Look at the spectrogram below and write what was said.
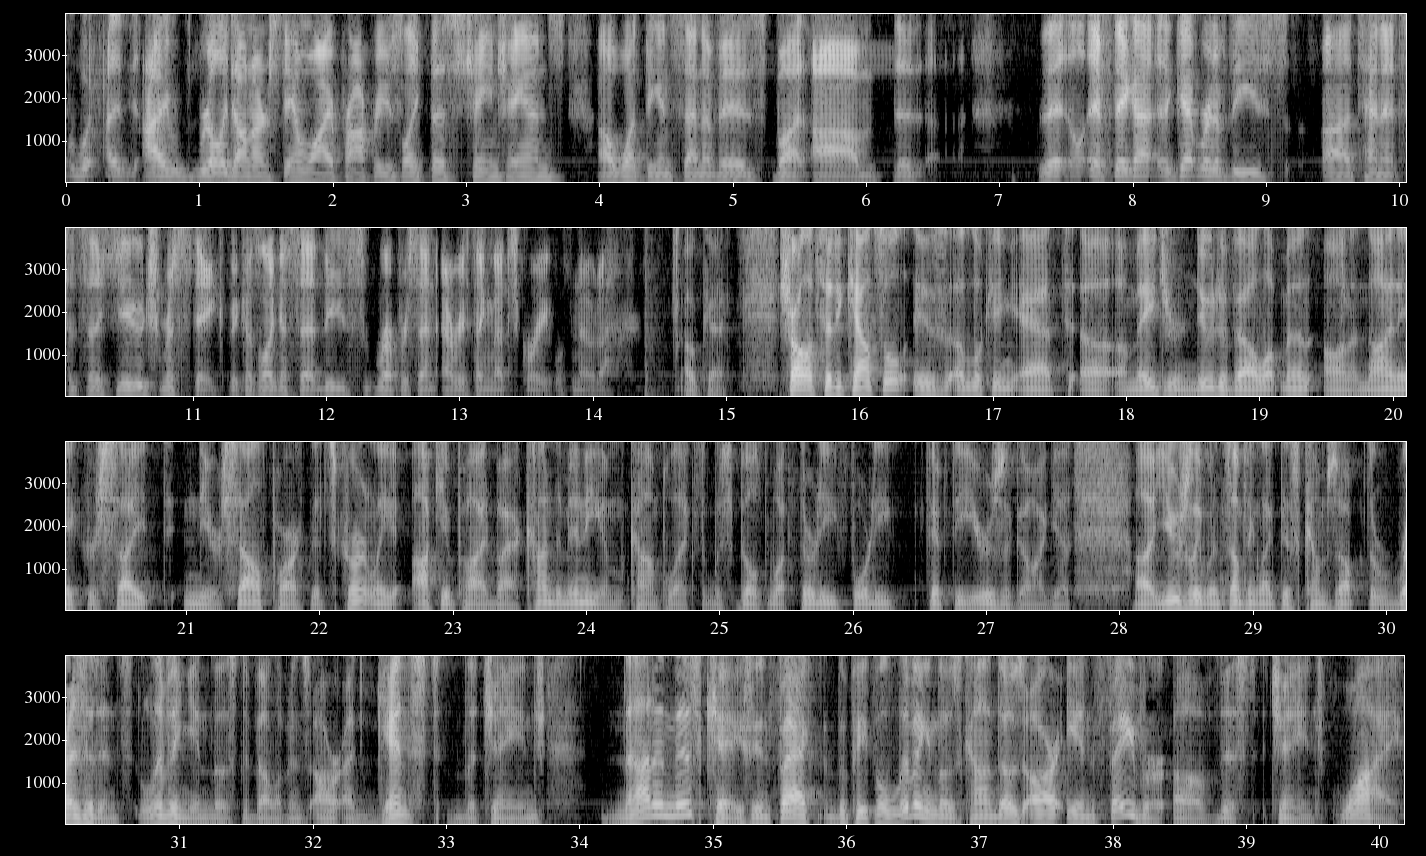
I really don't understand why properties like this change hands. Uh, what the incentive is, but um, the if they got get rid of these uh, tenants, it's a huge mistake because, like I said, these represent everything that's great with NoDa. Okay. Charlotte City Council is uh, looking at uh, a major new development on a nine acre site near South Park that's currently occupied by a condominium complex that was built, what, 30, 40, 50 years ago, I guess. Uh, usually, when something like this comes up, the residents living in those developments are against the change not in this case. In fact, the people living in those condos are in favor of this change. Why?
